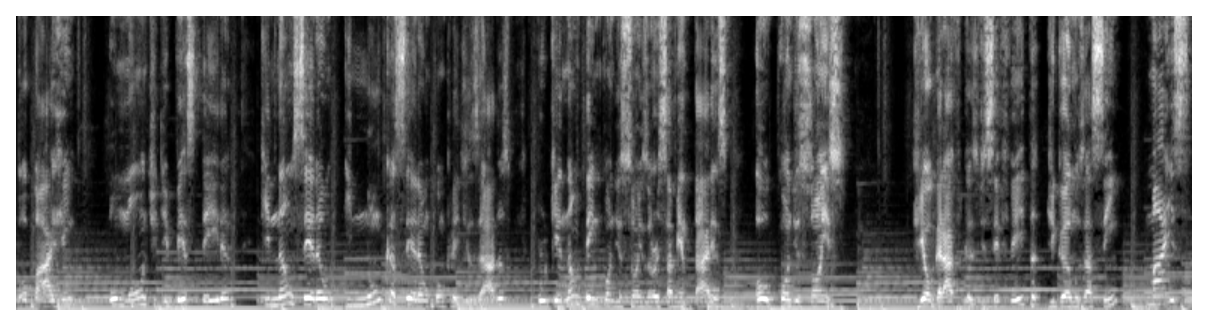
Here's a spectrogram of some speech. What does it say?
bobagem, um monte de besteira que não serão e nunca serão concretizadas porque não tem condições orçamentárias ou condições geográficas de ser feita, digamos assim, mas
